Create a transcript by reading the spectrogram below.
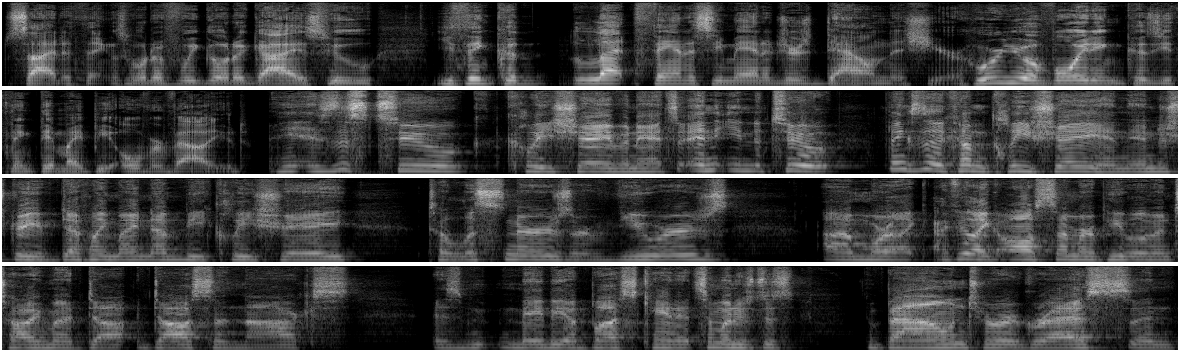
side of things? What if we go to guys who you think could let fantasy managers down this year? Who are you avoiding because you think they might be overvalued? Is this too cliche of an answer? And you know, too things that become cliche in the industry definitely might not be cliche to listeners or viewers. Um, where like I feel like all summer people have been talking about da- Dawson Knox as maybe a bust candidate, someone who's just bound to regress. And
